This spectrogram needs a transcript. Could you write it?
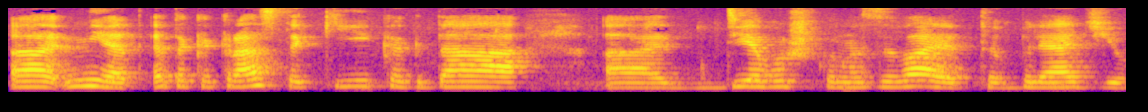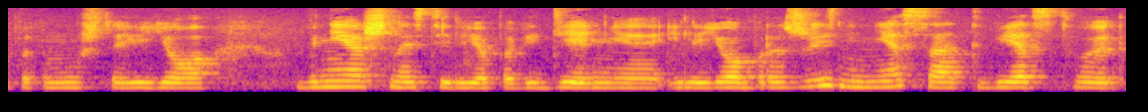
А, Нет, это как раз таки, когда а, девушку называют блядью, потому что ее внешность или ее поведение или ее образ жизни не соответствует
